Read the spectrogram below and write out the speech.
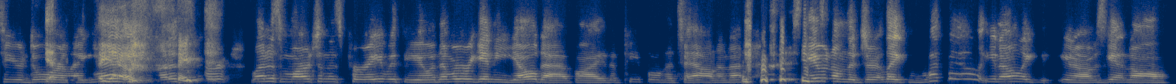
to your door yeah. like, hey, yeah. let us let us march in this parade with you. And then we were getting yelled at by the people in the town, and I was giving them the like, what the hell, you know, like you know, I was getting all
